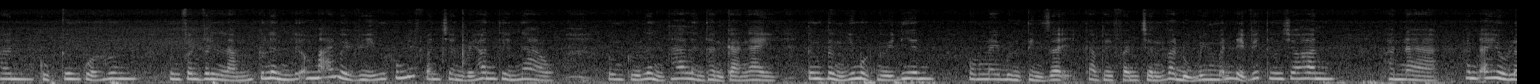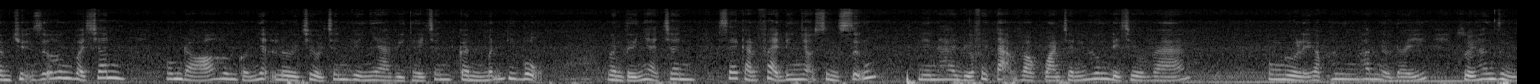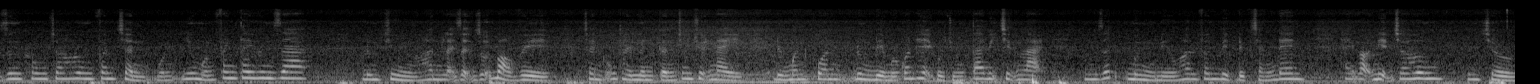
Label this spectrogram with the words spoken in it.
Hân, cục cưng của Hưng. Hưng phân vân lắm, cứ lần nữa mãi bởi vì Hưng không biết phân trần với Hân thế nào. Hưng cứ lần tha lần thần cả ngày, tương tưởng như một người điên. Hôm nay bừng tỉnh dậy, cảm thấy phấn chấn và đủ minh mẫn để viết thư cho Hân. Hân à, Hân đã hiểu lầm chuyện giữa Hưng và chân Hôm đó Hưng có nhận lời chở chân về nhà vì thấy chân cần mẫn đi bộ. Gần tới nhà chân, xe cán phải đinh nhọn sừng sững Nên hai đứa phải tạm vào quán trấn Hưng để chờ vá. Không ngờ lại gặp Hưng Hân ở đấy Rồi Hân dửng dưng không cho Hưng phân trần muốn, Như muốn phanh thay Hưng ra. Lưng chừng Hân lại giận dỗi bỏ về. Trần cũng thấy lấn cấn trong chuyện này. Đừng băn quân đừng để mối quan hệ của chúng ta bị chừng lại. Hưng rất mừng nếu Hân phân biệt được trắng đen. Hãy gọi điện cho Hưng. Hưng chờ.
